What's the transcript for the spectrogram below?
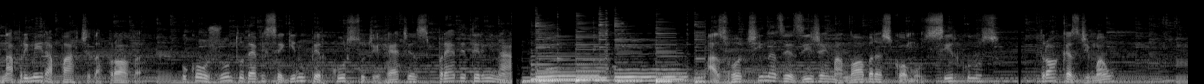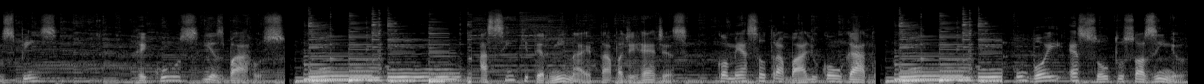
Na primeira parte da prova, o conjunto deve seguir um percurso de rédeas pré-determinado. As rotinas exigem manobras como círculos, trocas de mão, spins, recuos e esbarros. Assim que termina a etapa de rédeas, começa o trabalho com o gado. Um boi é solto sozinho.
